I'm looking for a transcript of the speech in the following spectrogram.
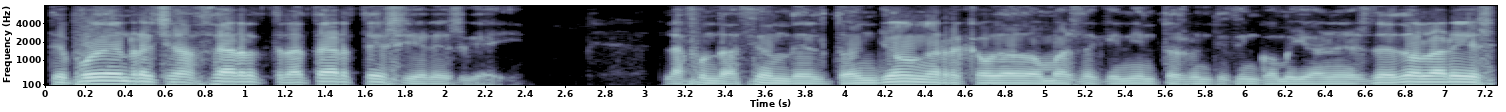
te pueden rechazar tratarte si eres gay. La fundación de Elton John ha recaudado más de 525 millones de dólares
